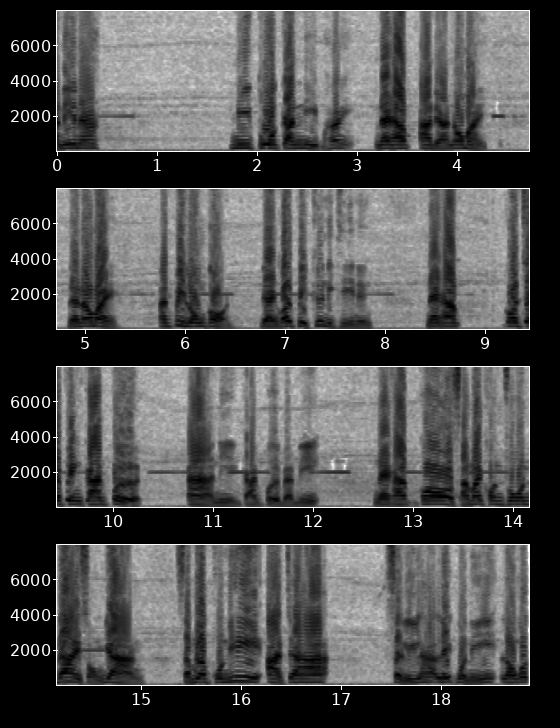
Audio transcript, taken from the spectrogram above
อันนี้นะ มีตัวกันหนีบให้นะครับอะเดี๋ยวเอาใหม่ เดี๋ยวเอาใหม่ อันปิดลงก่อนเดี๋ยวค่อยปิดขึ้นอีกทีหนึ่งนะครับ ก็จะเป็นการเปิด อ่า นี่การเปิดแบบนี้นะครับ ก็สามารถคอนโทรลได้ 2 อย่างสำหรับคนที่อาจจะสรีระเล็กกว่านี้ เราก็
